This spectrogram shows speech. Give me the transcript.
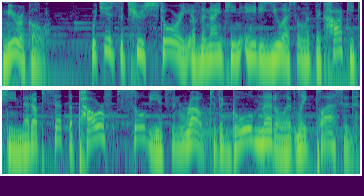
Miracle, which is the true story of the 1980 U.S. Olympic hockey team that upset the powerful Soviets en route to the gold medal at Lake Placid.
